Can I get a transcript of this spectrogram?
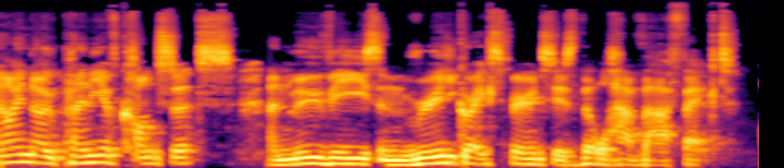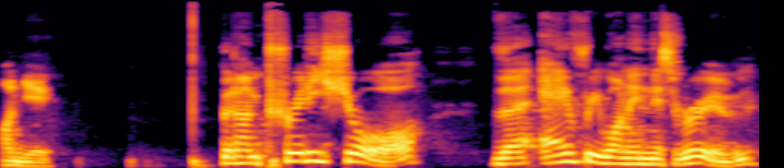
I know plenty of concerts and movies and really great experiences that will have that effect on you. But I'm pretty sure that everyone in this room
